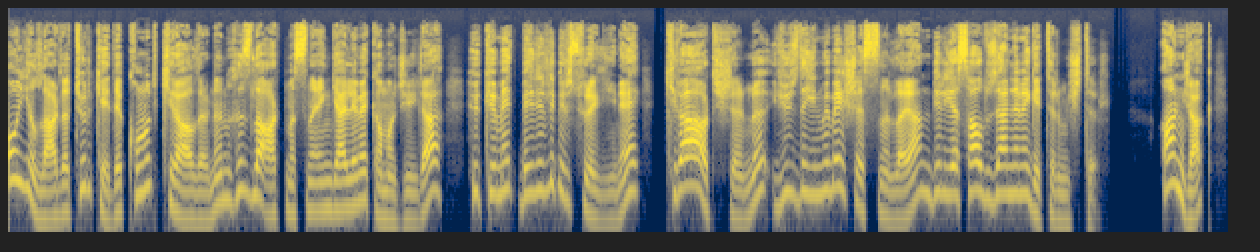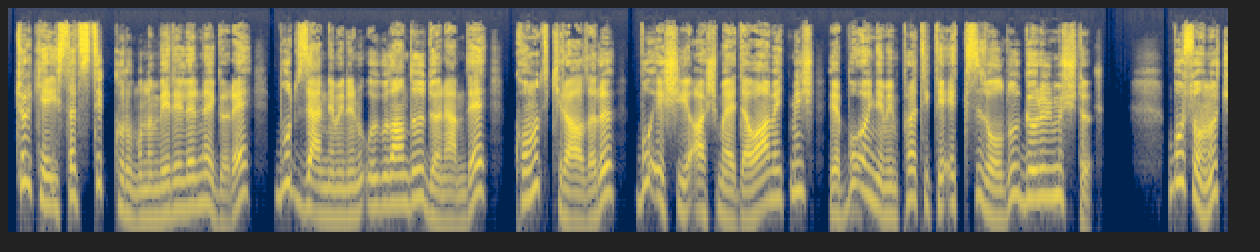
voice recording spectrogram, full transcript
Son yıllarda Türkiye'de konut kiralarının hızla artmasını engellemek amacıyla hükümet belirli bir süreliğine kira artışlarını %25 ile sınırlayan bir yasal düzenleme getirmiştir. Ancak Türkiye İstatistik Kurumu'nun verilerine göre bu düzenlemenin uygulandığı dönemde konut kiraları bu eşiği aşmaya devam etmiş ve bu önlemin pratikte etkisiz olduğu görülmüştür. Bu sonuç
